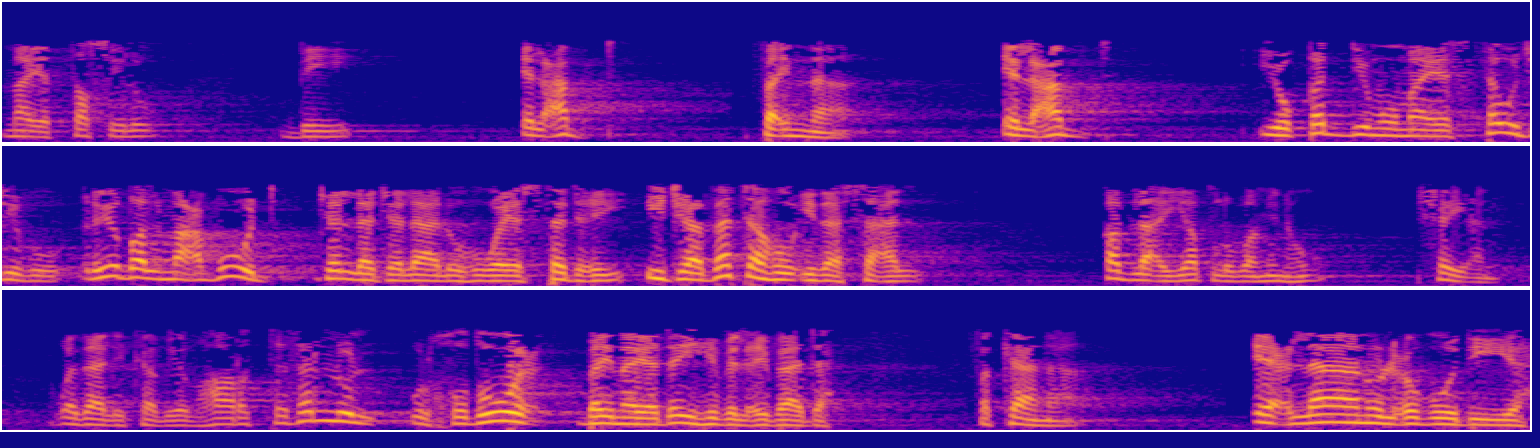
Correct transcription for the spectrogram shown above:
ما يتصل بالعبد. فإن العبد يقدم ما يستوجب رضا المعبود جل جلاله ويستدعي إجابته إذا سأل قبل أن يطلب منه شيئا وذلك بإظهار التذلل والخضوع بين يديه بالعبادة. فكان إعلان العبودية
